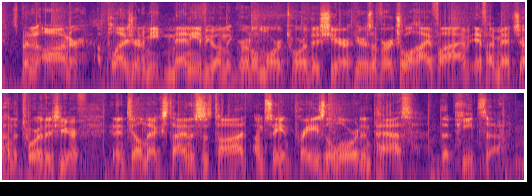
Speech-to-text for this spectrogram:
It's been an honor, a pleasure to meet many of you on the Griddlemore Tour this year. Here's a virtual high five if I met you on the tour this year. And until next time, this is Todd. I'm saying praise the Lord and pass the pizza.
